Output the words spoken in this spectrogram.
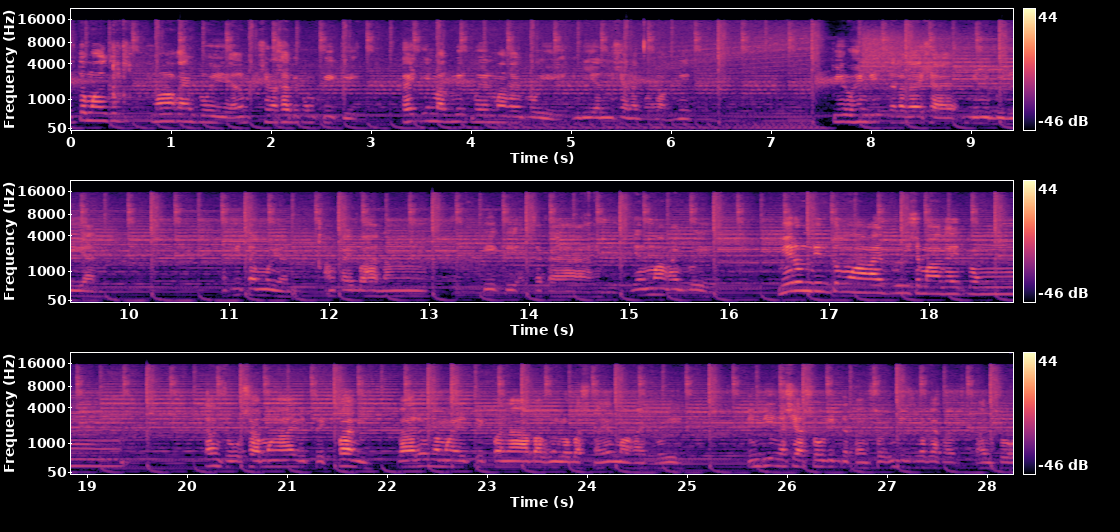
Ito mga, mga ka-employee, alam, sinasabi kong piki, kahit i-magnet mo yan mga ka-employee, hindi yan siya nagpa-magnet. Pero hindi talaga siya binibili yan. Nakita mo yan, ang kaibahan ng piki at saka hindi. Yan mga ka-employee. Meron din to mga ka-employee sa mga ganitong tanso sa mga electric fan. Lalo na mga electric fan na bagong labas ngayon mga ka-employee. Hindi na siya solid na tanso, hindi talaga tanso.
